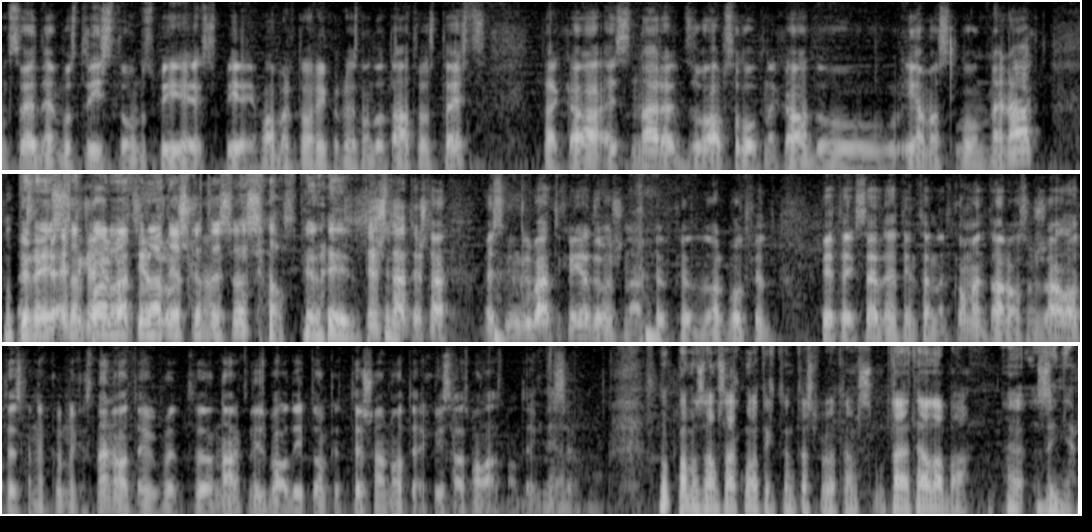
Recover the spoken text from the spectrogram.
un svētdien būs trīs stundas pieejas, pieejama laboratorija, kur varēs nodot ātros testus. Tā kā es neredzu absolūti nekādu iemeslu nenākt. Nu, var tikai gribētu pārliecināties, ka tas ir vesels. Tieši tā, tieši tā. Es gribētu tikai iedrošināt, ka, ka varbūt kad pietiek sēdēt internetu komentāros un žēloties, ka nekur nekas nenotiek, bet uh, nākt un izbaudīt to, ka tiešām notiek. Visās malās notiek. Nu, pamazām sāk notikt, un tas, protams, tā ir tā labā eh, ziņa.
